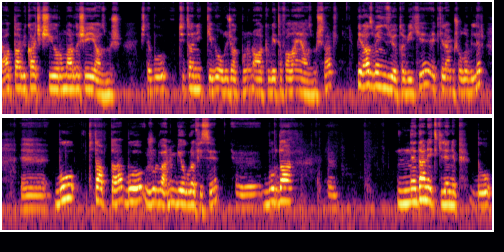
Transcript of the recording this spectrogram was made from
Hatta birkaç kişi yorumlarda şey yazmış. İşte bu Titanic gibi olacak bunun akıbeti falan yazmışlar. Biraz benziyor tabii ki. Etkilenmiş olabilir. Bu kitapta bu Jules Verne'in biyografisi. E, burada e, neden etkilenip bu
